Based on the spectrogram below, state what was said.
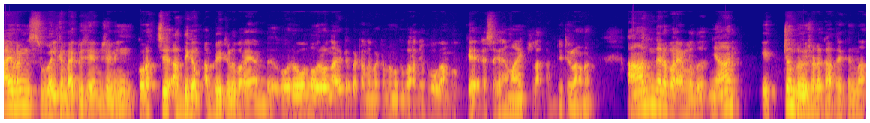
Hi friends welcome back to Jayam journey കുറച്ച് അധികം അപ്ഡേറ്റുകൾ പറയാനുണ്ട്. ഓരോന്ന് ഓരോന്നായിട്ട് പെട്ടെന്ന് പെട്ടെന്ന് നമുക്ക് പറഞ്ഞു പോകാം. ഒക്കെ രസകരമായിട്ടുള്ള അപ്ഡേറ്റുകളാണ് ആദ്യം തന്നെ പറയാനുള്ളത് ഞാൻ ഏറ്റവും പ്രതീക്ഷയോടെ കാത്തിരിക്കുന്ന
